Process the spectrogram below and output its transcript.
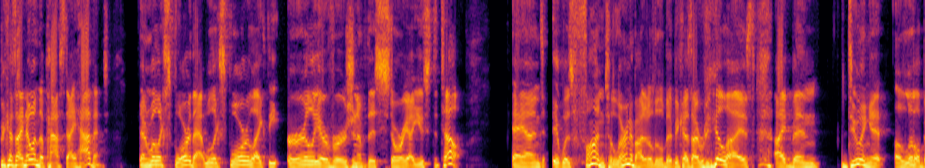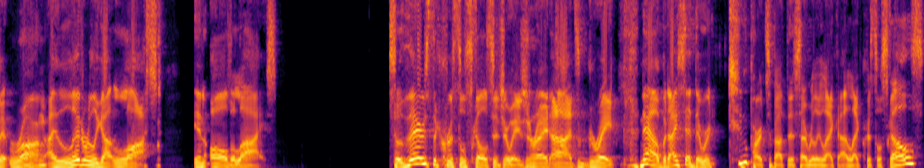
because I know in the past I haven't. And we'll explore that. We'll explore like the earlier version of this story I used to tell. And it was fun to learn about it a little bit because I realized I'd been doing it a little bit wrong. I literally got lost in all the lies. So there's the crystal skull situation, right? Ah, it's great. Now, but I said there were two parts about this I really like. I like crystal skulls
